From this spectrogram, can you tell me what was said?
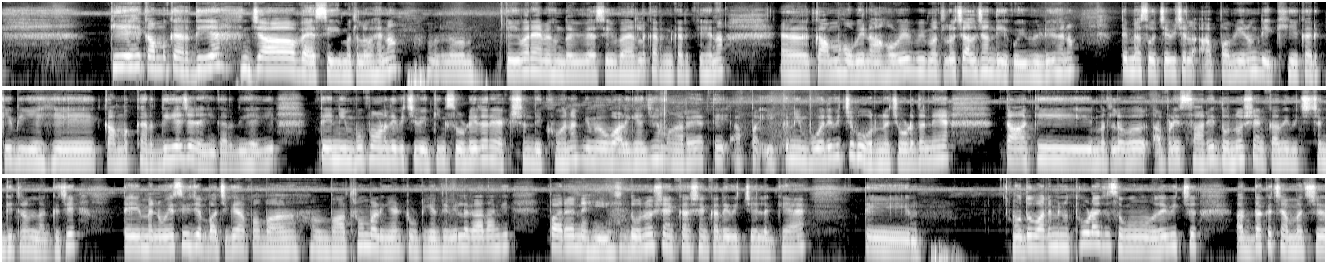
ਕਿ ਇਹ ਕੰਮ ਕਰਦੀ ਹੈ ਜਾਂ ਵੈਸੇ ਹੀ ਮਤਲਬ, ਹੈ ਨਾ? ਮਤਲਬ ਕਈ ਵਾਰ ਐਵੇਂ ਹੁੰਦਾ ਵੀ ਵੈਸੇ ਵਾਇਰਲ ਕਰਨ ਕਰਕੇ, ਹੈ ਨਾ? ਕੰਮ ਹੋਵੇ ਨਾ ਹੋਵੇ ਵੀ ਮਤਲਬ ਚੱਲ ਜਾਂਦੀ ਹੈ ਕੋਈ ਵੀਡੀਓ ਹੈ ਨਾ? ਤੇ ਮੈਂ ਸੋਚਿਆ ਵੀ ਚਲ ਆਪਾਂ ਵੀ ਇਹਨੂੰ ਦੇਖੀਏ ਕਰਕੇ ਵੀ ਇਹ ਕੰਮ ਕਰਦੀ ਹੈ ਜਾਂ ਨਹੀਂ ਕਰਦੀ ਹੈਗੀ। ਤੇ ਨਿੰਬੂ ਪਾਉਣ ਦੇ ਵਿੱਚ ਬੇਕਿੰਗ ਸੋਡੇ ਦਾ ਰਿਐਕਸ਼ਨ ਦੇਖੋ, ਹੈ ਨਾ? ਕਿਵੇਂ ਉਵਾਲੀਆਂ ਜਿਹੀਆਂ ਮਾਰ ਰਿਹਾ ਤੇ ਆਪਾਂ ਇੱਕ ਨਿੰਬੂ ਇਹਦੇ ਵਿੱਚ ਹੋਰ ਨਿਚੋੜ ਦਿੰਨੇ ਆ ਤਾਂ ਕਿ ਮਤਲਬ ਆਪਣੇ ਸਾਰੇ ਦੋਨੋਂ ਸ਼ੈਂਕਾਂ ਦੇ ਵਿੱਚ ਚੰਗੀ ਤਰ੍ਹਾਂ ਲੱਗ ਜੇ। ਅਤੇ ਮੈਨੂੰ ਇਹ ਸੀ ਜੇ ਬਚ ਗਿਆ ਆਪਾਂ ਬਾ- ਬਾਥਰੂਮ ਵਾਲੀਆਂ ਟੂਟੀਆਂ ਤੇ ਵੀ ਲਗਾ ਦਾਂਗੇ। ਪਰ ਨਹੀਂ, ਦੋਨੋਂ ਸ਼ੈਂਕਾਂ ਸ਼ੈਂਕਾਂ ਦੇ ਵਿੱਚ ਲੱਗਿਆ ਹੈ ਤੇ ਉਹ ਤੋਂ ਬਾਅਦ ਮੈਨੂੰ ਥੋੜਾ ਜਿਹਾ ਸਗੋਂ ਉਹਦੇ ਵਿੱਚ ਅੱਧਾ ਕੁ ਚਮਚ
